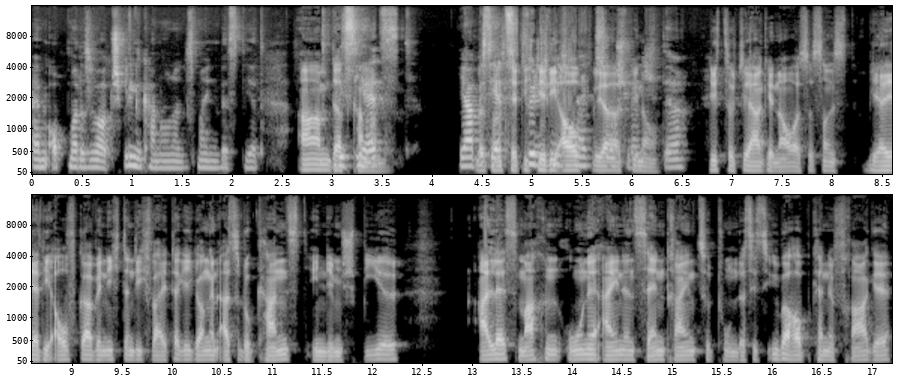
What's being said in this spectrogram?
ähm, ob man das überhaupt spielen kann, ohne dass man investiert. Um, ähm, das bis jetzt, man. ja, bis jetzt hätte ich dir die Auf, ja, so genau. Ja. Ja, genau. Also sonst wäre ja die Aufgabe nicht an dich weitergegangen. Also du kannst in dem Spiel alles machen, ohne einen Cent reinzutun. Das ist überhaupt keine Frage.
